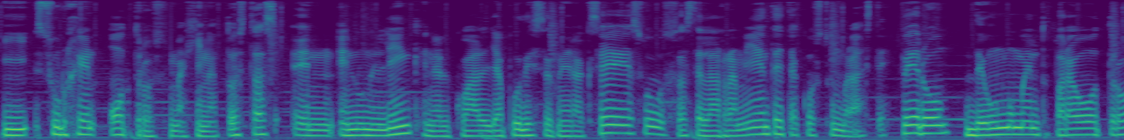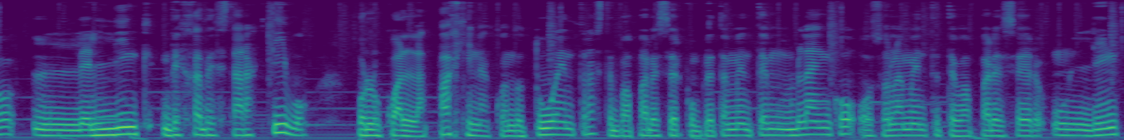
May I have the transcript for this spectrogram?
y surgen otros. Imagina, tú estás en un link en el cual ya pudiste tener acceso, usaste la herramienta y te acostumbraste, pero de un momento para otro el link deja de estar activo por lo cual la página cuando tú entras te va a aparecer completamente en blanco o solamente te va a aparecer un link,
